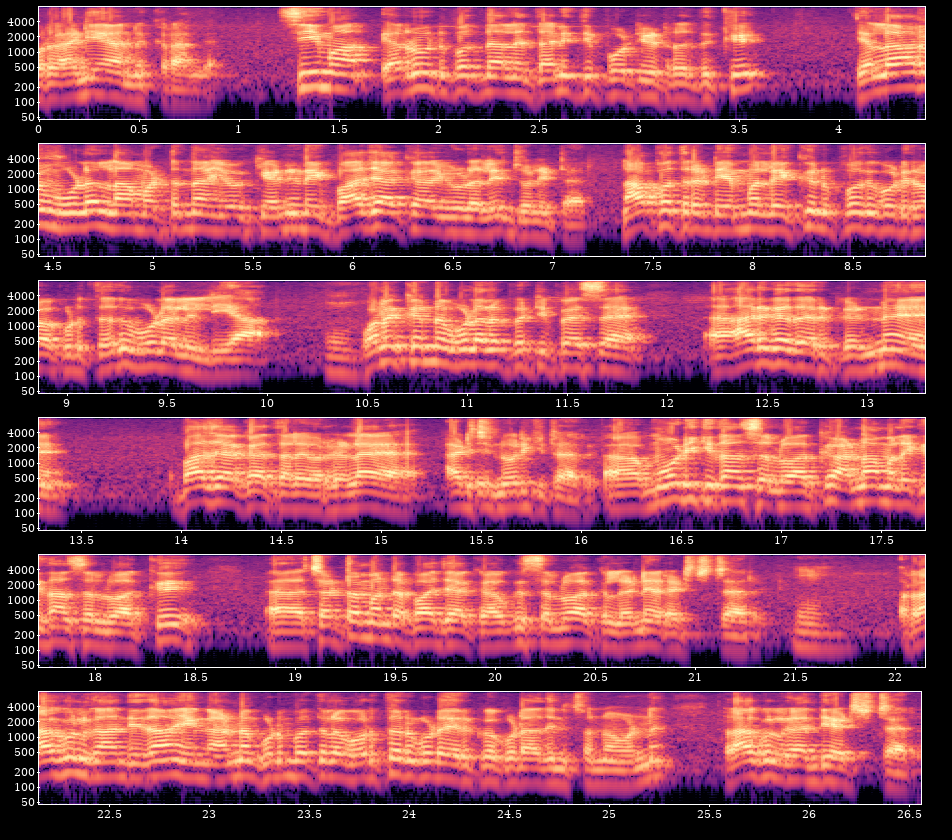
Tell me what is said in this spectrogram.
ஒரு அணியா நிற்கிறாங்க சீமான் இரநூத்தி பதினாலு தனித்து போட்டிடுறதுக்கு எல்லாரும் ஊழல் நான் மட்டும்தான் யோக்கியன்னு இன்னைக்கு பாஜக ஊழலையும் சொல்லிட்டார். நாற்பத்தி ரெண்டு எம்எல்ஏக்கு முப்பது கோடி ரூபா கொடுத்தது ஊழல் இல்லையா. உனக்கு என்ன ஊழலை பற்றி பேச அருகதை இருக்குன்னு பாஜக தலைவர்களை அடிச்சு நொறுக்கிட்டாரு. மோடிக்கு தான் செல்வாக்கு அண்ணாமலைக்கு தான் செல்வாக்கு சட்டமன்ற பாஜகவுக்கு செல்வாக்கு இல்லைன்னு அடிச்சிட்டாரு. ராகுல் காந்தி தான் எங்க அண்ணன் குடும்பத்துல ஒருத்தர் கூட இருக்கக்கூடாதுன்னு சொன்ன உடனே ராகுல் காந்தி அடிச்சிட்டாரு.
